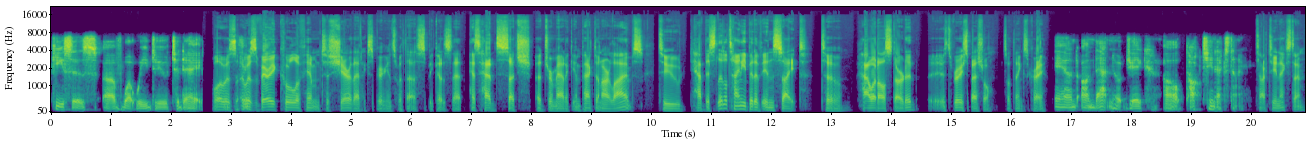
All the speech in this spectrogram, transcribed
pieces of what we do today. Well, it was it mm-hmm. was very cool of him to share that experience with us because that has had such a dramatic impact on our lives. To have this little tiny bit of insight to how it all started, it's very special. So thanks, Krae. And on that note, Jake, I'll talk to you next time. Talk to you next time.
